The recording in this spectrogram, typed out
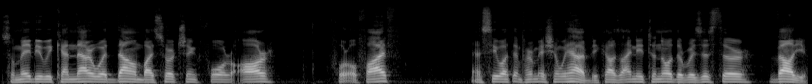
So maybe we can narrow it down by searching for R405 and see what information we have because I need to know the resistor value.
